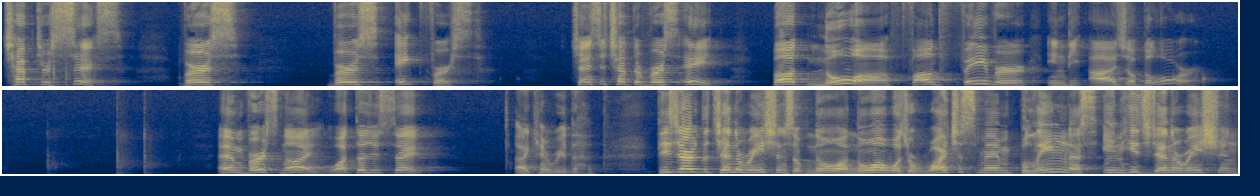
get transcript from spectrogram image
chapter 6, verse, verse 8 first. Genesis chapter verse 8. But Noah found favor in the eyes of the Lord. And verse 9, what does it say? I can read that. These are the generations of Noah. Noah was a righteous man, blameless in his generation.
